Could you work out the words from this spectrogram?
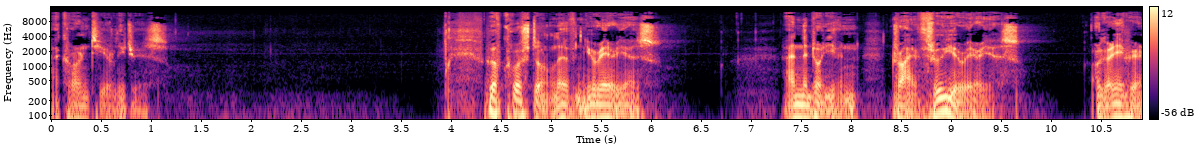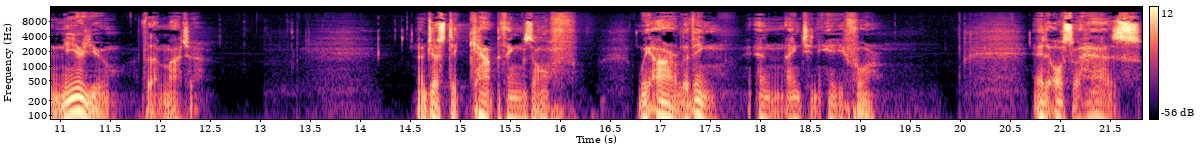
according to your leaders. Who of course don't live in your areas. And they don't even drive through your areas or go anywhere near you for that matter. Now just to cap things off, we are living in 1984. It also has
